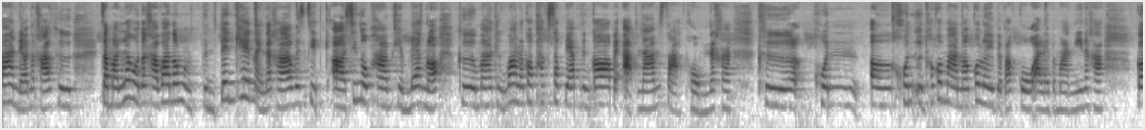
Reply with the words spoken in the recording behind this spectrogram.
บ้านแล้วนะคะ คือจะมาเล่านะคะว่าน้องนมตื่นเต้นแค่ไหนนะคะเป็นสิทธิ์อ่าซิโนพาร์มเข็มแรกเนาะคือมาถึงบ้านแล้วก็พักสักแป๊บหนึ่งก็ไปอาบน้ำสระผมนะคะ คือคนเอ่อคนอื่นเขาก็มาเนาะก็เลยแบบว่าโกอะไรประมาณนี้นะคะ ก็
